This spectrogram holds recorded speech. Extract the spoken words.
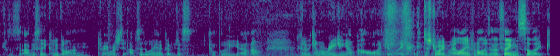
Because obviously it could have gone very much the opposite way. I could have just completely, I don't know, could have become a raging alcoholic and like destroyed my life and all these other things. So like,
